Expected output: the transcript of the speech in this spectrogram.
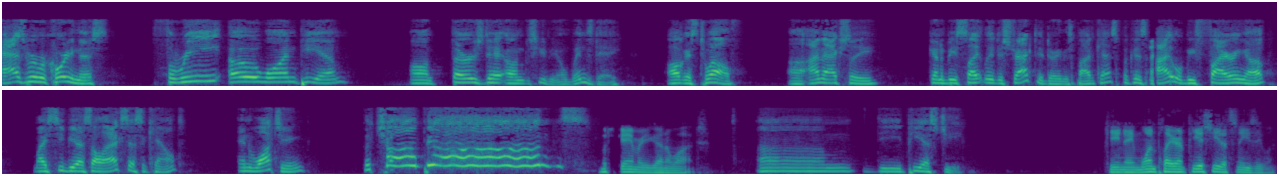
As we're recording this, 3.01 p.m. on Thursday, on, excuse me, on Wednesday, August 12th, uh, I'm actually going to be slightly distracted during this podcast because I will be firing up my CBS All Access account and watching the champions. Which game are you going to watch? Um, the PSG. Can you name one player on PSG? That's an easy one.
